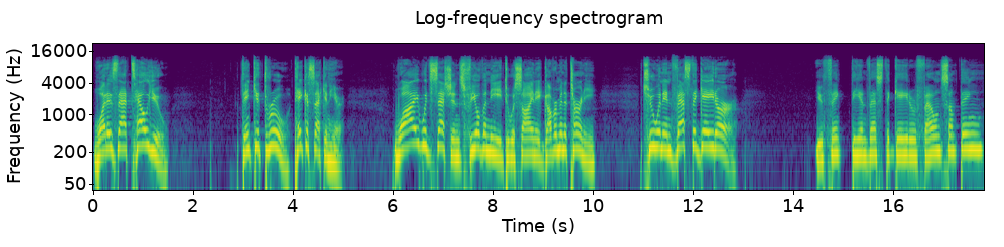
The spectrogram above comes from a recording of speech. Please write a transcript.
What does that tell you? Think it through. Take a second here. Why would Sessions feel the need to assign a government attorney to an investigator? You think the investigator found something?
